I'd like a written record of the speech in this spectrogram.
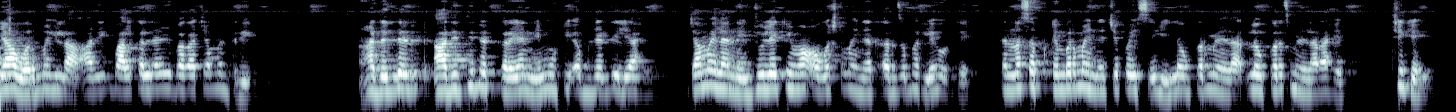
यावर महिला आणि बालकल्याण विभागाच्या मंत्री आदित्य आदिती तटकरे यांनी मोठी अपडेट दिली आहे. ज्या महिलांनी जुलै किंवा ऑगस्ट महिन्यात अर्ज भरले होते त्यांना सप्टेंबर महिन्याचे पैसेही लवकर मिळणार लवकरच मिळणार आहेत. ठीक आहे.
